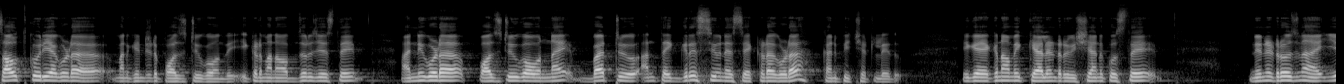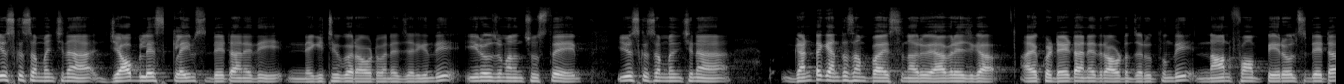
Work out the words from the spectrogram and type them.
సౌత్ కొరియా కూడా మనకి ఏంటంటే పాజిటివ్గా ఉంది. ఇక్కడ మనం అబ్జర్వ్ చేస్తే అన్నీ కూడా పాజిటివ్గా ఉన్నాయి. బట్ అంత అగ్రెసివ్నెస్ ఎక్కడా కూడా కనిపించట్లేదు. ఇక ఎకనామిక్ క్యాలెండర్ విషయానికి వస్తే నిన్నటి రోజున యూఎస్కు సంబంధించిన జాబ్లెస్ క్లెయిమ్స్ డేటా అనేది నెగిటివ్గా రావడం అనేది జరిగింది. ఈరోజు మనం చూస్తే యూఎస్కి సంబంధించిన గంటకి ఎంత సంపాదిస్తున్నారు యావరేజ్గా ఆ యొక్క డేటా అనేది రావడం జరుగుతుంది. Non farm payrolls data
